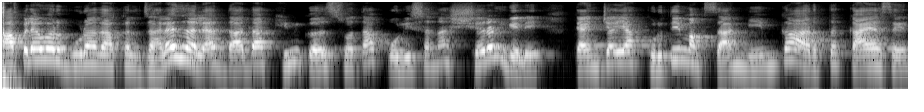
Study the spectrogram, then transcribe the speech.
आपल्यावर गुन्हा दाखल झाल्या झाल्या दादा खिंडकर स्वतः पोलिसांना शरण गेले. त्यांच्या या कृतीमागचा नेमका अर्थ काय असेल?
